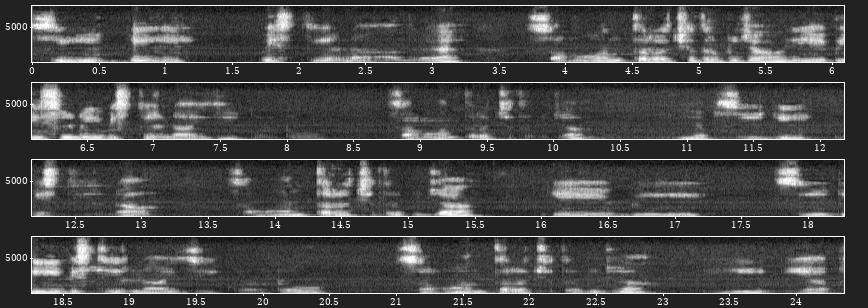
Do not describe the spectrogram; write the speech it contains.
ಸಿ ಡಿ ವಿಸ್ತೀರ್ಣ ಅಂದರೆ ಸಮಾಂತರ ಚತುರ್ಭುಜ ಎ ಬಿ ಸಿ ಡಿ ವಿಸ್ತೀರ್ಣ ಇಸ್ ಈಕ್ವಲ್ ಟು ಸಮಾಂತರ ಚತುರ್ಭುಜ ಎಫ್ ಸಿ ಡಿ ವಿಸ್ತೀರ್ಣ. ಸಮಾಂತರ ಚತುರ್ಭುಜ ಎ ಬಿ ಸಿ ಡಿ ವಿಸ್ತೀರ್ಣ ಇಸ್ ಈಕ್ವಲ್ ಟು ಸಮಾಂತರ ಚತುರ್ಭುಜ ಇ ಎಫ್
